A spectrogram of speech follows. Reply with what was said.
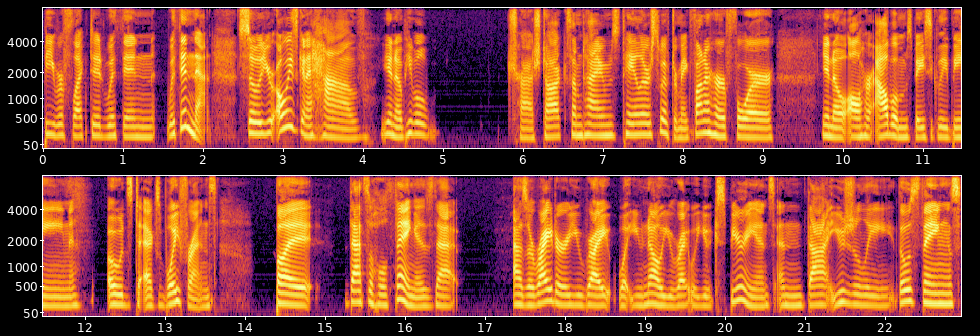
be reflected within within that. So you're always going to have you know people trash talk sometimes taylor swift or make fun of her for you know all her albums basically being odes to ex-boyfriends but that's the whole thing is that as a writer you write what you know you write what you experience and that usually those things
